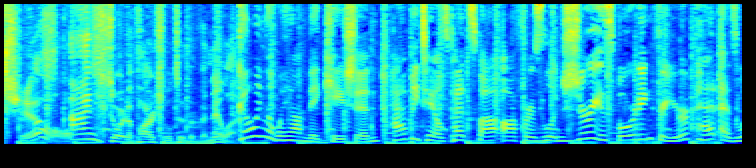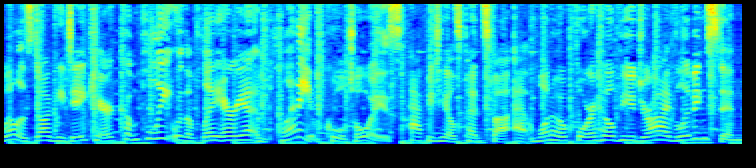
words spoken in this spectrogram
chill. I'm sort of partial to the vanilla. Going away on vacation, Happy Tails Pet Spa offers luxurious boarding for your pet as well as doggy daycare, complete with a play area and plenty of cool toys. Happy Tails Pet Spa at 104 Hillview Drive, Livingston.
